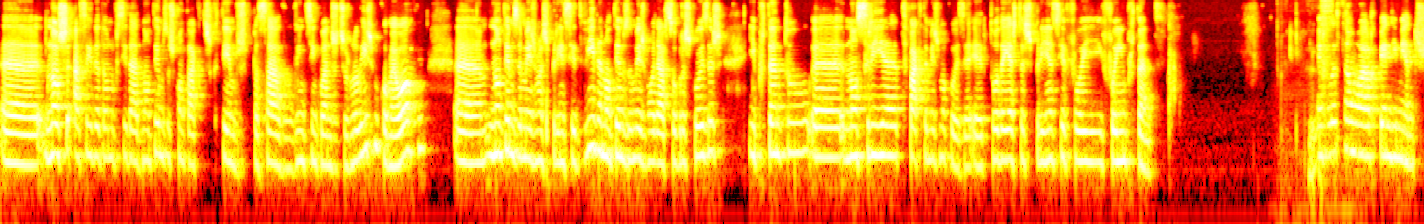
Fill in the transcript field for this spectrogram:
Uh, nós, à saída da universidade, não temos os contactos que temos passado 25 anos de jornalismo, como é óbvio, uh, não temos a mesma experiência de vida, não temos o mesmo olhar sobre as coisas e, portanto, uh, não seria de facto a mesma coisa. É, toda esta experiência foi, foi importante. Em relação a arrependimentos,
